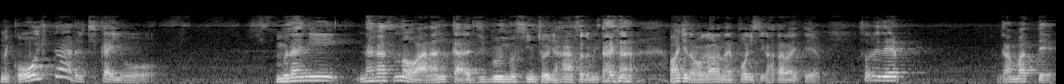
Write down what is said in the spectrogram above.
なんか置いてある機会を無駄に流すのはなんか自分の身長に反するみたいな わけのわからないポリシーが働いて、それで頑張って、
